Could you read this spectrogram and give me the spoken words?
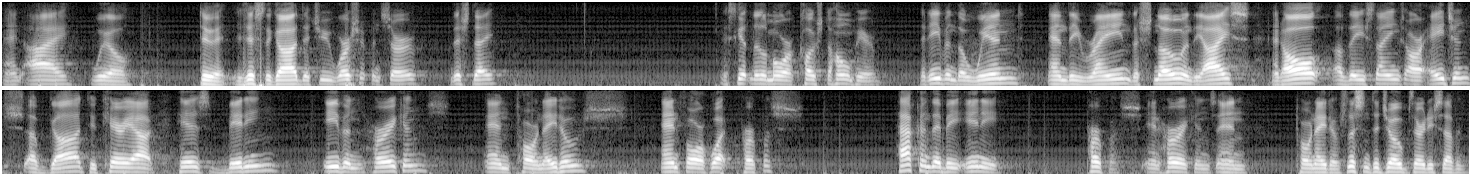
and I will do it. Is this the God that you worship and serve this day? Let's get a little more close to home here. That even the wind and the rain, the snow and the ice, and all of these things are agents of God to carry out His bidding, even hurricanes and tornadoes. And for what purpose? How can there be any purpose in hurricanes and tornadoes? Listen to Job 37.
